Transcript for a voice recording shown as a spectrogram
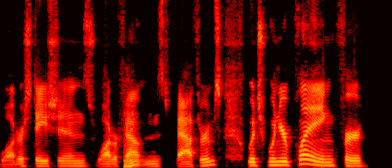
water stations, water Mhm. fountains, bathrooms. Which when you're playing for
